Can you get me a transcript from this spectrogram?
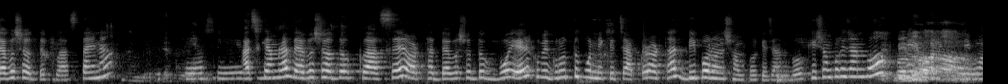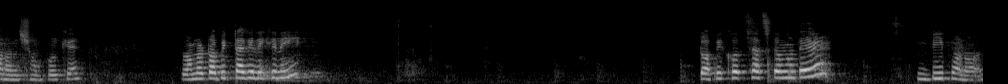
ব্যবসাদ্য ক্লাস তাই না? আজকে আমরা ব্যবসাদ্য ক্লাসে অর্থাৎ ব্যবসাদ্য বইয়ের খুবই গুরুত্বপূর্ণ একটি চ্যাপ্টার অর্থাৎ বিপণন সম্পর্কে জানব। কি সম্পর্কে জানব? বিপণন। বিপণন সম্পর্কে। তো আমরা টপিকটা আগে লিখে নিই। টপিক হচ্ছে আজকে আমাদের বিপণন।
